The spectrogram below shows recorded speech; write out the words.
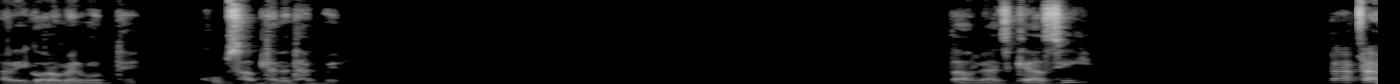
আর এই গরমের মধ্যে খুব সাবধানে থাকবেন। তাহলে আজকে আসি। টাটা!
